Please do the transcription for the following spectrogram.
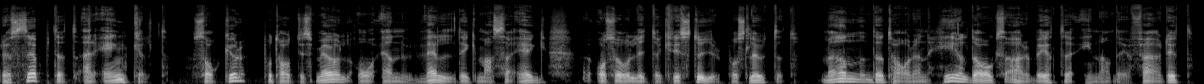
Receptet är enkelt. Socker, potatismjöl och en väldig massa ägg och så lite kristyr på slutet. Men det tar en hel dags arbete innan det är färdigt.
